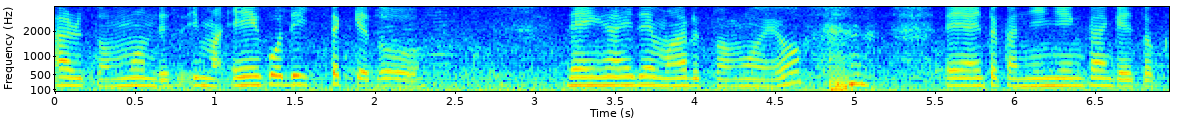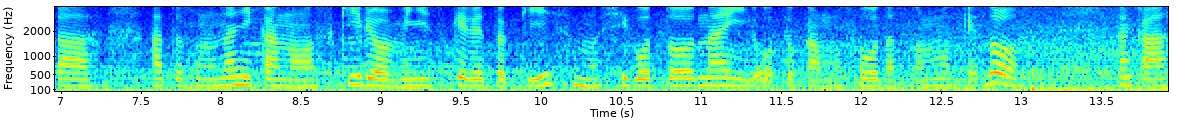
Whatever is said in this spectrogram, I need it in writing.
あると思うんです。今英語で言ったけど恋愛でもあると思うよ。恋愛とか人間関係とかあとその何かのスキルを身につけるときその仕事内容とかもそうだと思うけどなんか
